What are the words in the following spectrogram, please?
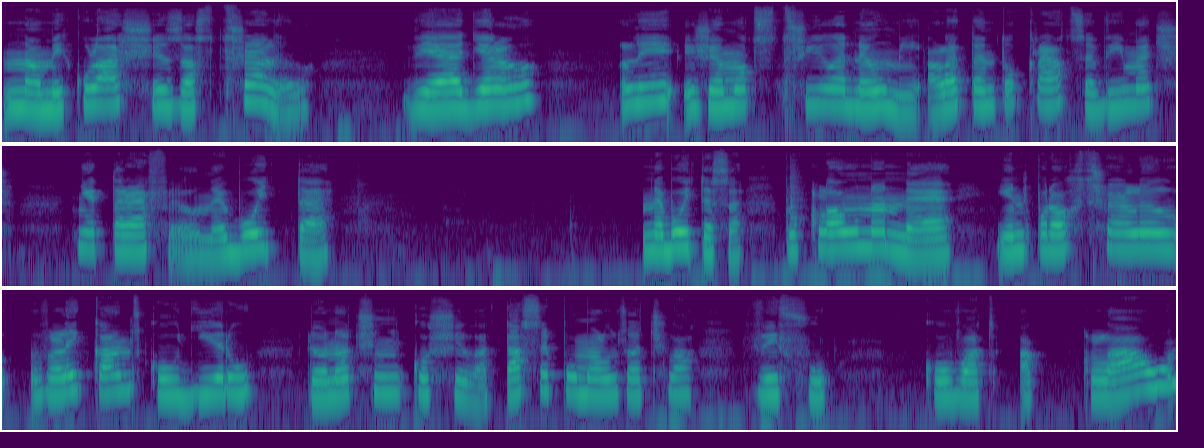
na Mikuláše zastřelil. Věděl, li, že moc střílet neumí, ale tentokrát se výjimečně trefil. Nebojte, nebojte se, do klauna ne, jen prostřelil velikánskou díru do noční košile. Ta se pomalu začala vyfukovat a klaun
